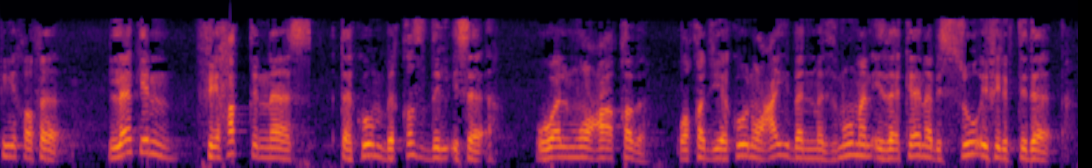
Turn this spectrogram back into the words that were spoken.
في خفاء. لكن في حق الناس تكون بقصد الإساءة والمعاقبة وقد يكون عيبا مذموما إذا كان بالسوء في الابتداء.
